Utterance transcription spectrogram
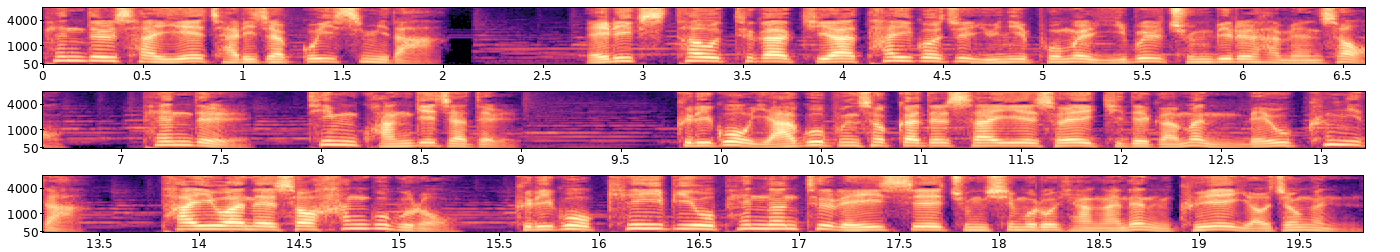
팬들 사이에 자리 잡고 있습니다. 에릭 스타우트가 기아 타이거즈 유니폼을 입을 준비를 하면서 팬들, 팀 관계자들, 그리고 야구 분석가들 사이에서의 기대감은 매우 큽니다. 타이완에서 한국으로 그리고 KBO 펜넌트 레이스의 중심으로 향하는 그의 여정은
